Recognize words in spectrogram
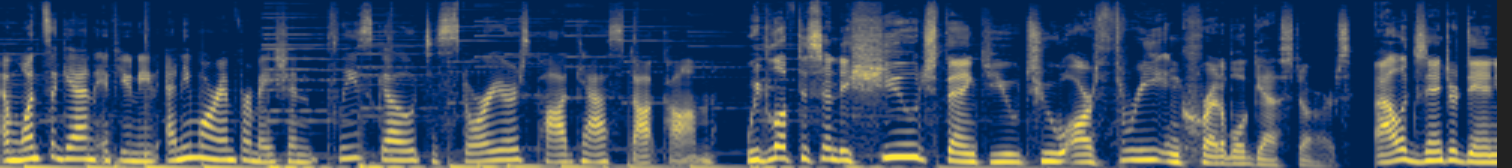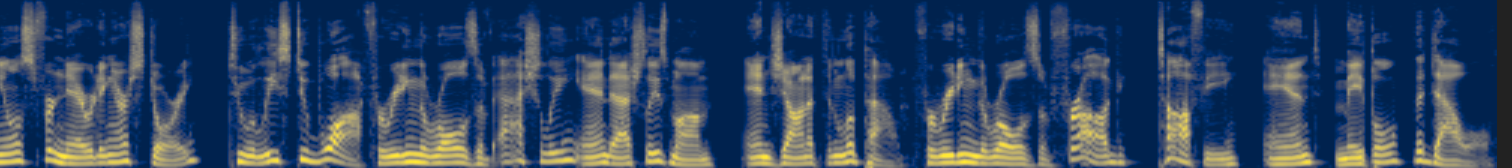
And once again, if you need any more information, please go to storierspodcast.com. We'd love to send a huge thank you to our three incredible guest stars Alexander Daniels for narrating our story, to Elise Dubois for reading the roles of Ashley and Ashley's mom, and Jonathan Lapau for reading the roles of Frog, Toffee, and Maple the Dowel.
